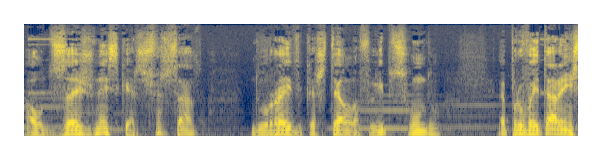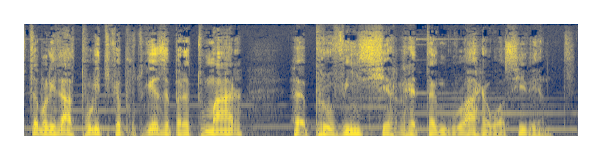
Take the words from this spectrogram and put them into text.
ao desejo, nem sequer disfarçado, do rei de Castela, Filipe II, aproveitar a instabilidade política portuguesa para tomar a província retangular ao ocidente.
